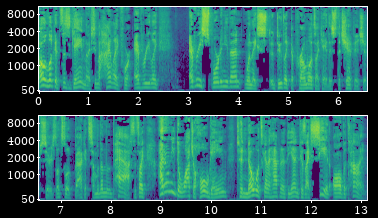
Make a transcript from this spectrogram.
oh look, it's this game that I've seen the highlight for every like every sporting event when they st- do like the promo, it's like, hey, this is the championship series. Let's look back at some of them in the past. It's like I don't need to watch a whole game to know what's going to happen at the end because I see it all the time.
